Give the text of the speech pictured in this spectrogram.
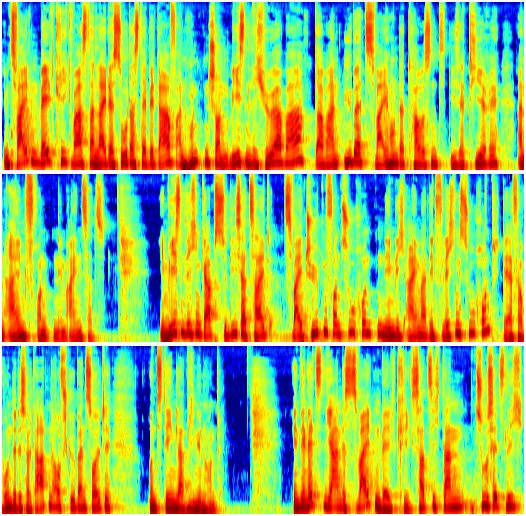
Im Zweiten Weltkrieg war es dann leider so, dass der Bedarf an Hunden schon wesentlich höher war. Da waren über 200.000 dieser Tiere an allen Fronten im Einsatz. Im Wesentlichen gab es zu dieser Zeit zwei Typen von Suchhunden, nämlich einmal den Flächensuchhund, der verwundete Soldaten aufstöbern sollte, und den Lawinenhund. In den letzten Jahren des Zweiten Weltkriegs hat sich dann zusätzlich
